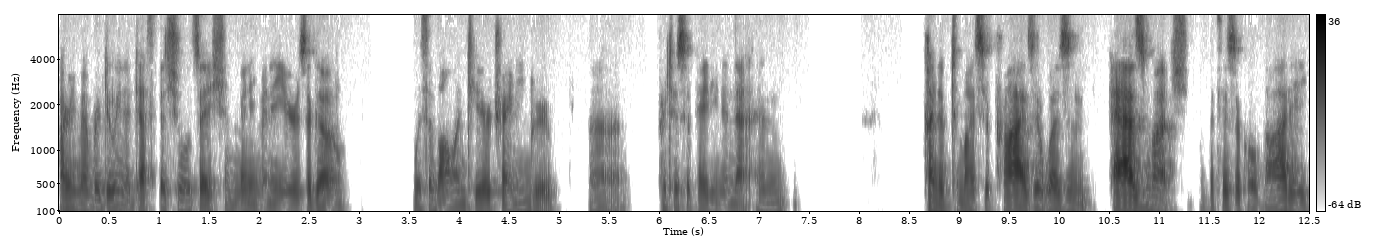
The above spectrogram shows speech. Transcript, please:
I remember doing a death visualization many, many years ago with a volunteer training group, uh, participating in that. And kind of to my surprise, it wasn't as much the physical body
